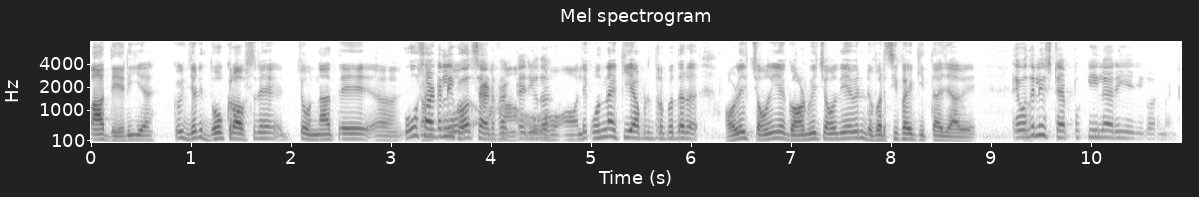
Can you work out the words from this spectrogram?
ਪਾ ਦੇ ਰਹੀ ਹੈ। ਕਿਉਂਕਿ ਜਿਹੜੀ ਦੋ ਕ੍ਰੌਪਸ ਨੇ ਝੋਨਾ ਤੇ ਅ, ਉਹ ਸਾਡੇ ਲਈ ਬਹੁਤ side effect ਹੈ ਜੀ ਉਹਦਾ। ਉਹ- ਉਹ- ਲੇਕਿਨ ਉਹਨਾਂ ਕੀ ਆਪਣੇ ਤਰਫ ਪੱਧਰ ਹੌਲੀ ਚਾਹੁੰਦੀ ਹੈ ਗਵਰਨਮੈਂਟ ਵੀ ਚਾਹੁੰਦੀ ਹੈ ਵੀ ਡਿਵਰਸੀਫਾਈ ਕੀਤਾ ਜਾਵੇ। ਤੇ ਉਹਦੇ ਲਈ ਸਟੈਪ ਕੀ ਲੈ ਰਹੀ ਹੈ ਜੀ ਗਵਰਨਮੈਂਟ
